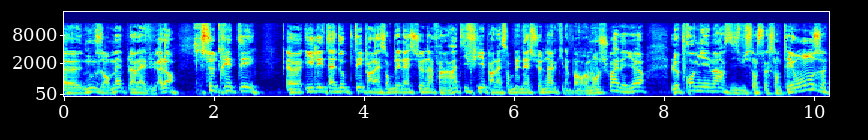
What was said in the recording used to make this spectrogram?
euh, nous en met plein la vue. Alors, ce traité, euh, il est adopté par l'Assemblée nationale, enfin ratifié par l'Assemblée nationale, qui n'a pas vraiment le choix d'ailleurs, le 1er mars 1871,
